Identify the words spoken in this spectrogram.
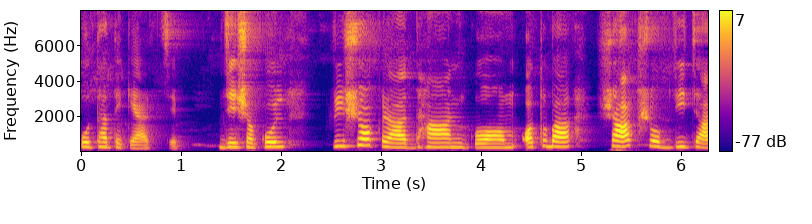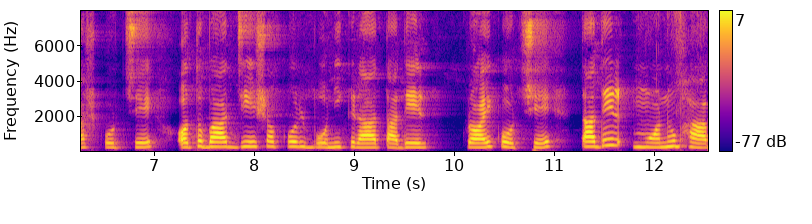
কোথা থেকে আসছে। যে সকল কৃষকরা ধান, গম অথবা শাক সবজি চাষ করছে অথবা যে সকল বণিকরা তাদের ক্রয় করছে, তাদের মনোভাব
